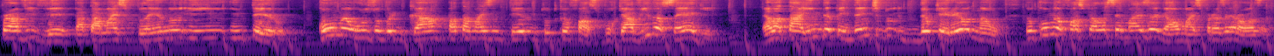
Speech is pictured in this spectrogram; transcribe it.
para viver, para estar tá mais pleno e inteiro? Como eu uso brincar para estar tá mais inteiro em tudo que eu faço? Porque a vida segue. Ela está aí independente do, de eu querer ou não. Então, como eu faço para ela ser mais legal, mais prazerosa?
